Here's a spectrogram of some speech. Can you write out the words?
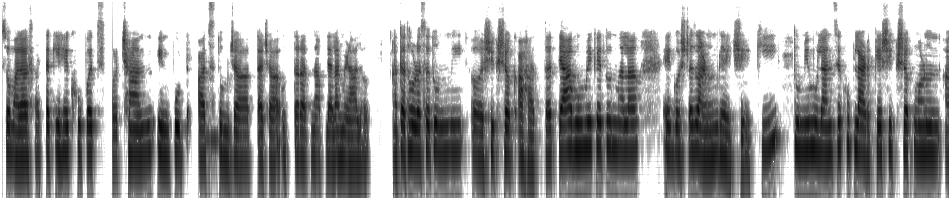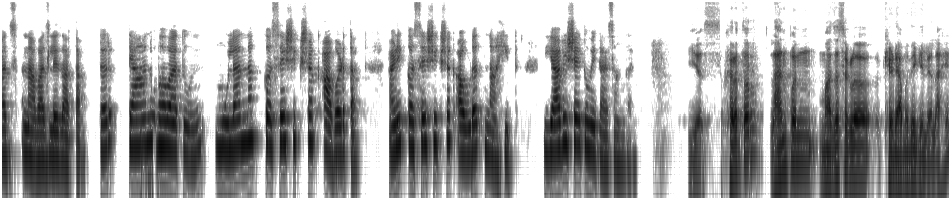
सो मला असं वाटतं, की हे खूपच छान इनपुट आज तुमच्या त्याच्या उत्तरातनं आपल्याला मिळालं. आता थोडंसं तुम्ही शिक्षक आहात, तर त्या भूमिकेतून मला एक गोष्ट जाणून घ्यायची आहे, की तुम्ही मुलांचे खूप लाडके शिक्षक म्हणून आज नावाजले जाता. तर त्या अनुभवातून मुलांना कसे शिक्षक आवडतात आणि कसे शिक्षक आवडत नाहीत, याविषयी तुम्ही काय सांगाल? येस. खरं तर लहानपण माझं सगळं खेड्यामध्ये गेलेलं आहे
